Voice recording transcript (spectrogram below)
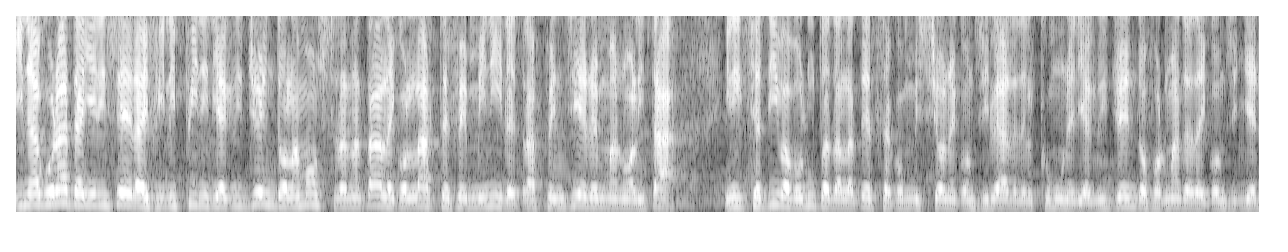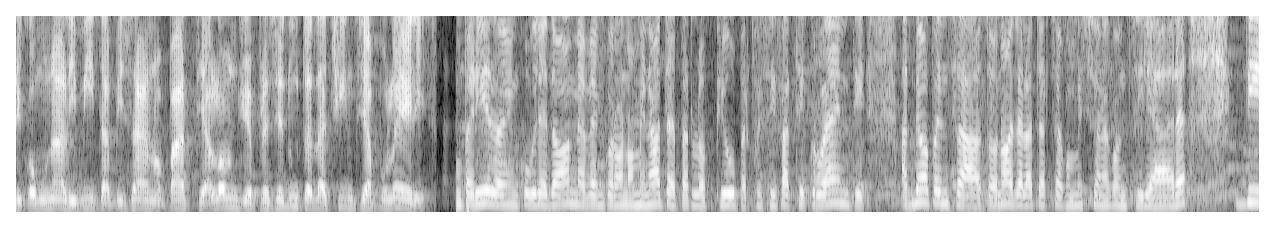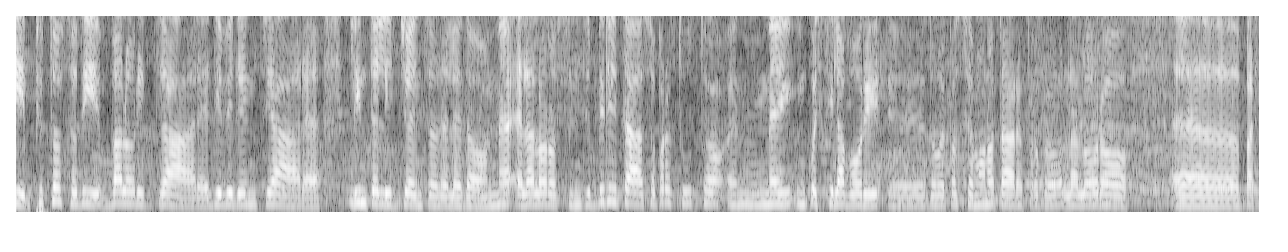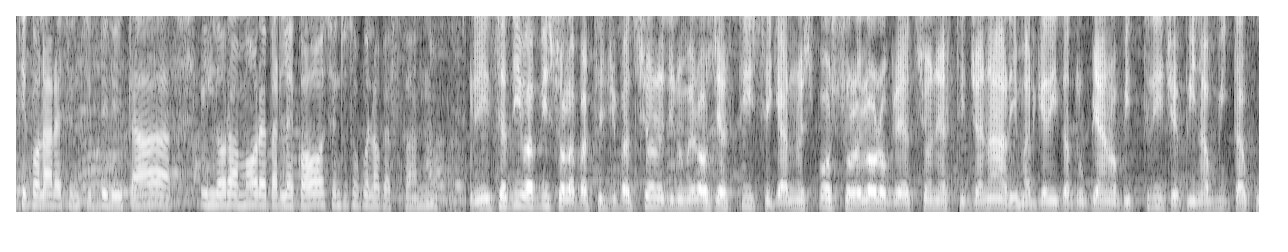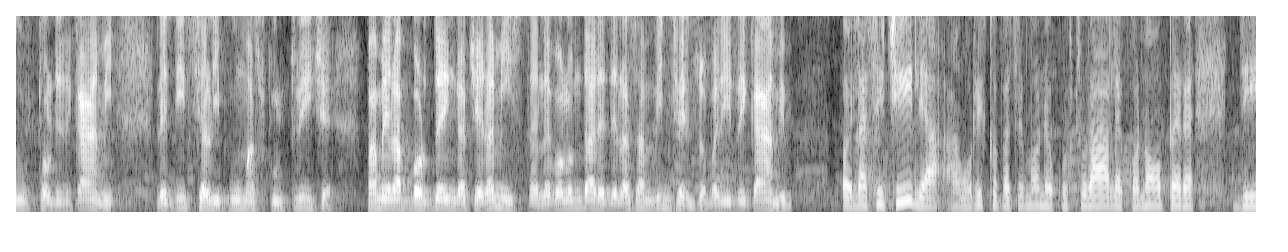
Inaugurata ieri sera ai Filippini di Agrigento la mostra Natale con l'arte femminile tra pensiero e manualità, iniziativa voluta dalla terza commissione consiliare del comune di Agrigento formata dai consiglieri comunali Vita, Pisano, Patti, Alongi e presieduta da Cinzia Puleri. Un periodo in cui le donne vengono nominate per lo più per questi fatti cruenti, abbiamo pensato, noi della terza commissione consiliare, di, piuttosto di valorizzare, di evidenziare l'intelligenza delle donne e la loro sensibilità, soprattutto in, in questi lavori eh, dove possiamo notare proprio la loro eh, particolare sensibilità, il loro amore per le cose, in tutto quello che fanno. L'iniziativa ha visto la partecipazione di numerosi artisti che hanno esposto le loro creazioni artigianali, Margherita Trupiano pittrice, Pina Vita Curto ricami, Letizia Lipuma scultrice, Pamela Bordenga ceramista e le volontarie della San Vincenzo per i ricami. La Sicilia ha un ricco patrimonio culturale con opere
